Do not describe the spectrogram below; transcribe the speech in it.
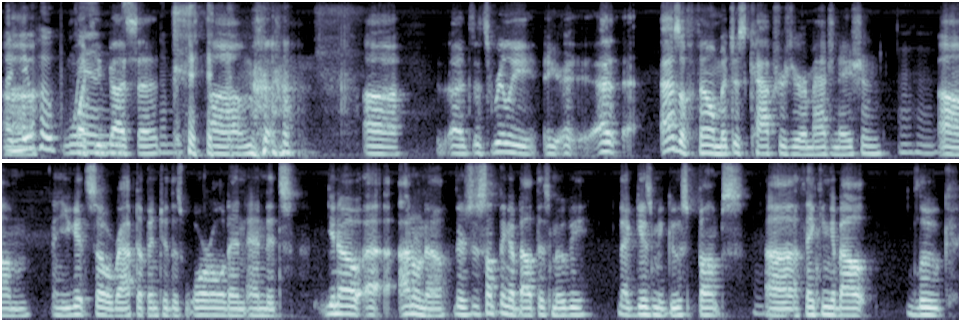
A New Uh, Hope wins. like you guys said. Um, uh, it's, it's really as a film, it just captures your imagination, um, and you get so wrapped up into this world, and and it's you know uh, I don't know. There's just something about this movie that gives me goosebumps. Uh, thinking about Luke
